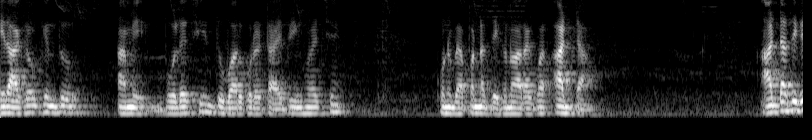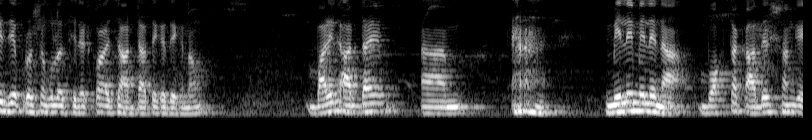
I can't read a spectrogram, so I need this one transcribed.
এর আগেও কিন্তু আমি বলেছি, দুবার করে টাইপিং হয়েছে। কোনো ব্যাপার না, দেখে নাও আরেকবার। আড্ডা। আড্ডা থেকে যে প্রশ্নগুলো সিলেক্ট করা হয়েছে, আড্ডা থেকে দেখে নাও। বাড়ির আড্ডায় মেলে মেলে না বক্তা কাদের সঙ্গে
